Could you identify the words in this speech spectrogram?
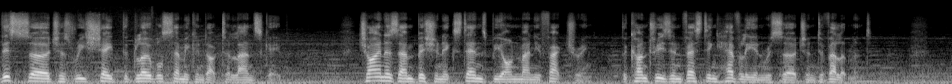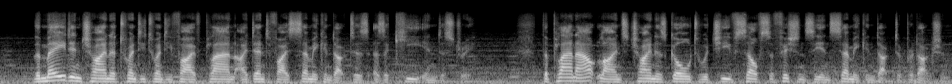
This surge has reshaped the global semiconductor landscape. China's ambition extends beyond manufacturing. The country is investing heavily in research and development. The Made in China 2025 plan identifies semiconductors as a key industry. The plan outlines China's goal to achieve self-sufficiency in semiconductor production.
